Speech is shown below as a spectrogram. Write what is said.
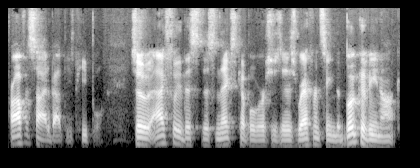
prophesied about these people. So actually, this this next couple verses is referencing the book of Enoch.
